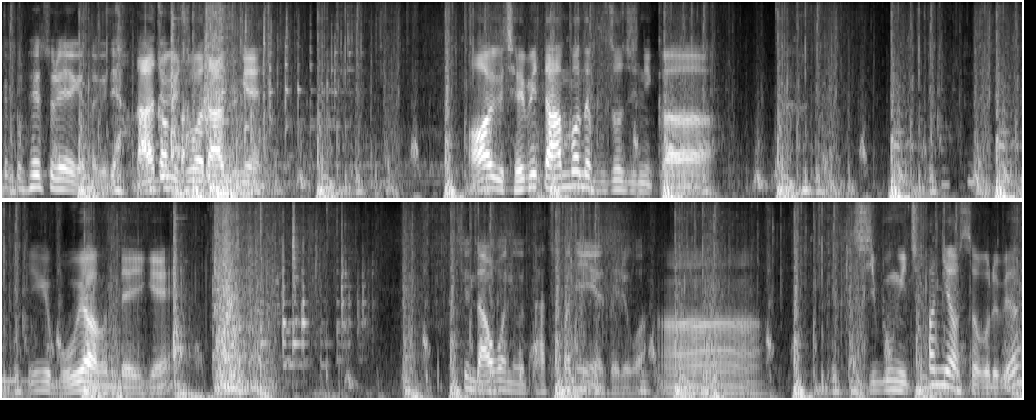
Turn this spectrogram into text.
횃불 회수를 해야겠다 그냥. 나중에 좋아 나중에 아 이거 재밌다 한 번에 부서지니까 이게 뭐야 근데 이게 지금 나오고 있는 거 다 천이에요 데리고. 와. 아 지붕이 천이었어 그러면?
